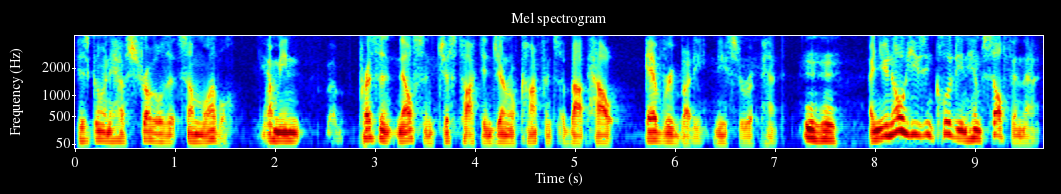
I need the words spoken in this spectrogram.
is going to have struggles at some level. I mean, President Nelson just talked in general conference about how everybody needs to repent. Mm-hmm. And you know he's including himself in that.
